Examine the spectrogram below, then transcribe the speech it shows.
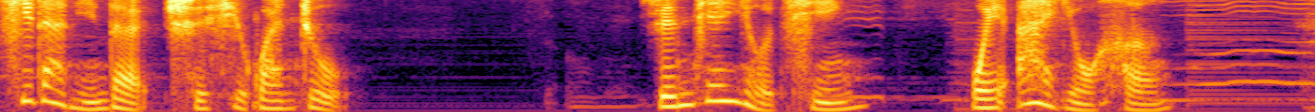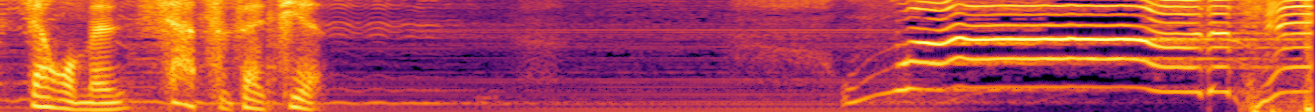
期待您的持续关注。人间有情，唯爱永恒。让我们下次再见。Yeah.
